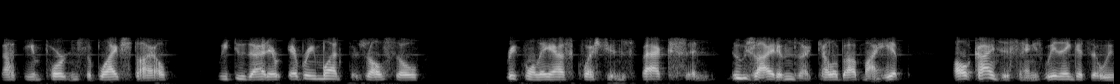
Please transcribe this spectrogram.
about the importance of lifestyle. We do that every month. There's also frequently asked questions, facts, and news items. I tell about my hip, all kinds of things. We think it's a, we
